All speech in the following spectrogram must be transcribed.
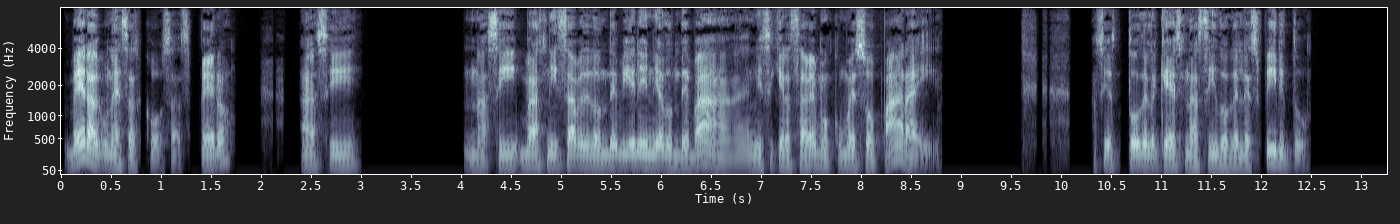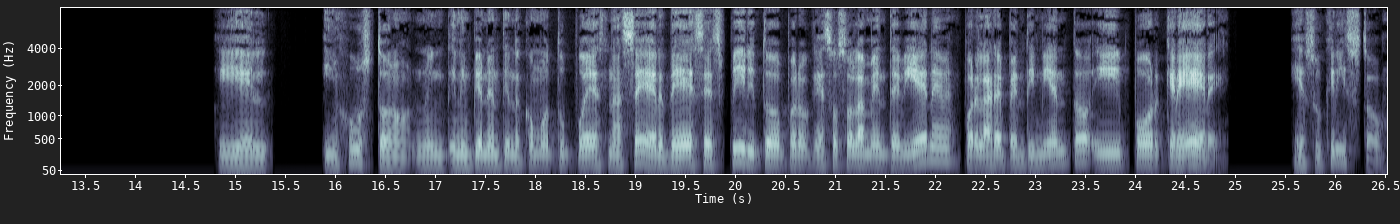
ver algunas de esas cosas, pero así nací, más ni sabe de dónde viene ni a dónde va, ni siquiera sabemos cómo eso para ahí. Así es todo el que es nacido del Espíritu. Y el injusto, el impío no entiende cómo tú puedes nacer de ese espíritu, pero que eso solamente viene por el arrepentimiento y por creer Jesucristo.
